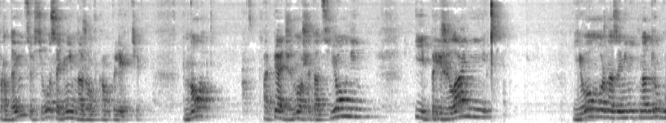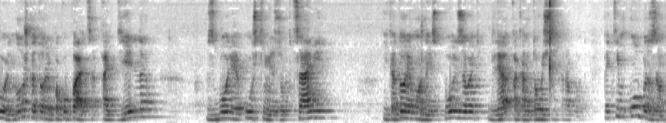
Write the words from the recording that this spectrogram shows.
продаются всего с одним ножом в комплекте, но Опять же, нож этот съемный, и при желании его можно заменить на другой нож, который покупается отдельно, с более узкими зубцами, и который можно использовать для окантовочных работ. Таким образом,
